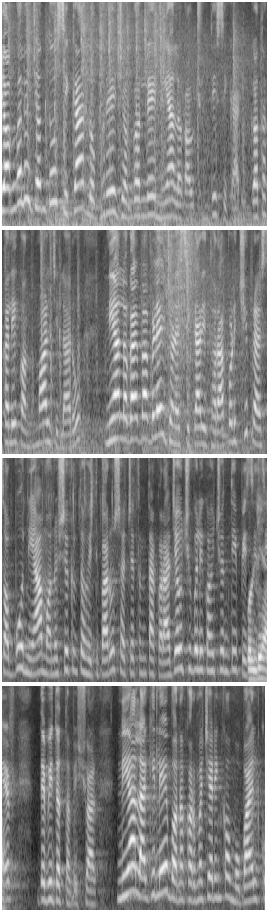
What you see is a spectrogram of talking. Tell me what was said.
ଜଙ୍ଗଲୀ ଜନ୍ତୁ ଶିକାର ଲୋଭରେ ଜଙ୍ଗଲରେ ନିଆଁ ଲଗାଉଛନ୍ତି ଶିକାରୀ ଗତକାଲି କନ୍ଧମାଳ ଜିଲ୍ଲାରୁ ନିଆଁ ଲଗାଇବା ବେଳେ ଜଣେ ଶିକାରୀ ଧରାପଡ଼ିଛି ପ୍ରାୟ ସବୁ ନିଆଁ ମନୁଷ୍ୟକୃତ ହୋଇଥିବାରୁ ସଚେତନତା କରାଯାଉଛି ବୋଲି କହିଛନ୍ତି ପିସିସିଏଫ୍ ଦେବୀଦତ୍ତ ବିଶ୍ୱାଳ ନିଆଁ ଲାଗିଲେ ବନ କର୍ମଚାରୀଙ୍କ ମୋବାଇଲକୁ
